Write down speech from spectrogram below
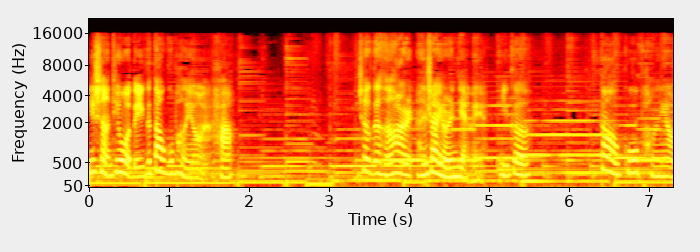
你想听我的一个道姑朋友啊？哈，这个很好，很少有人点了呀。一个道姑朋友，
